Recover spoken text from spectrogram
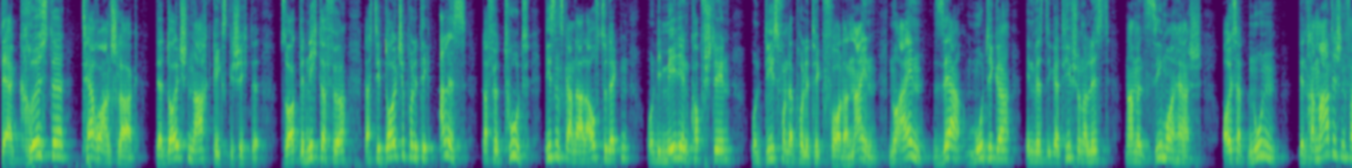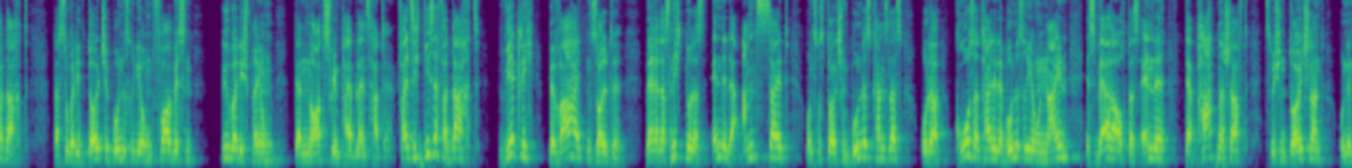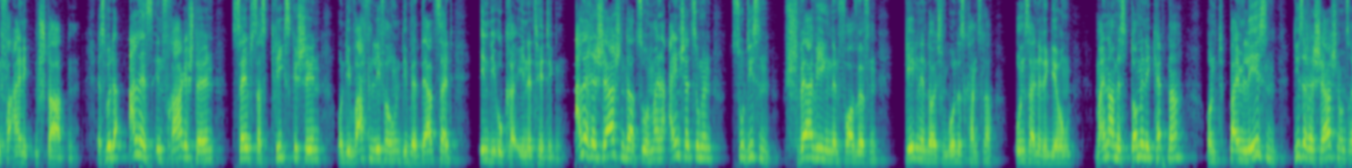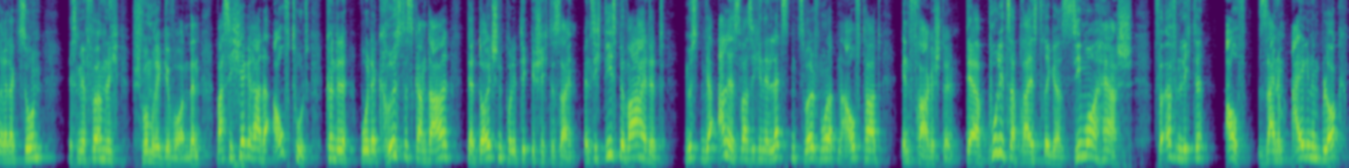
Der größte Terroranschlag der deutschen Nachkriegsgeschichte sorgte nicht dafür, dass die deutsche Politik alles dafür tut, diesen Skandal aufzudecken und die Medien Kopf stehen und dies von der Politik fordern. Nein, nur ein sehr mutiger Investigativjournalist namens Seymour Hersch äußert nun den dramatischen Verdacht, dass sogar die deutsche Bundesregierung Vorwissen über die Sprengung der Nord Stream Pipelines hatte. Falls sich dieser Verdacht wirklich bewahrheiten sollte, wäre das nicht nur das Ende der Amtszeit unseres deutschen Bundeskanzlers oder großer Teile der Bundesregierung, nein, es wäre auch das Ende der Partnerschaft zwischen Deutschland und den Vereinigten Staaten. Es würde alles in Frage stellen, selbst das Kriegsgeschehen und die Waffenlieferungen, die wir derzeit in die Ukraine tätigen. Alle Recherchen dazu und meine Einschätzungen zu diesen schwerwiegenden Vorwürfen gegen den deutschen Bundeskanzler und seine Regierung. Mein Name ist Dominik Kettner und beim Lesen dieser Recherchen unserer Redaktion ist mir förmlich schwummrig geworden. Denn was sich hier gerade auftut, könnte wohl der größte Skandal der deutschen Politikgeschichte sein. Wenn sich dies bewahrheitet, müssten wir alles, was sich in den letzten zwölf Monaten auftat, in Frage stellen. Der Pulitzer-Preisträger Seymour Hersh veröffentlichte auf seinem eigenen Blog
